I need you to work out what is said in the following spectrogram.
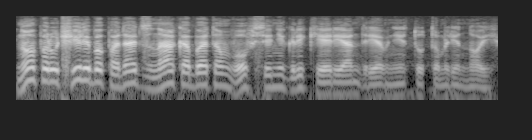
Но поручили бы подать знак об этом вовсе не Гликерии Андреевне Тутомлиной.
